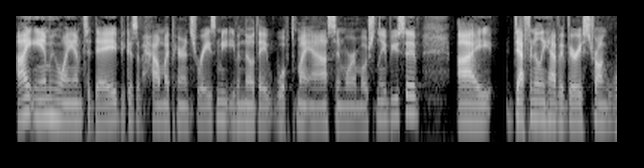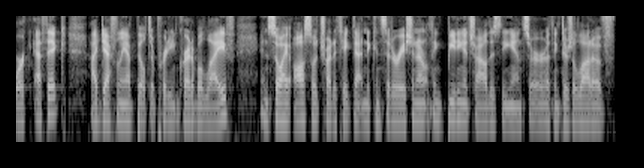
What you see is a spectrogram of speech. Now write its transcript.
I am who I am today because of how my parents raised me, even though they whooped my ass and were emotionally abusive. I definitely have a very strong work ethic. I definitely have built a pretty incredible life. And so I also try to take that into consideration. I don't think beating a child is the answer. I think there's a lot of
